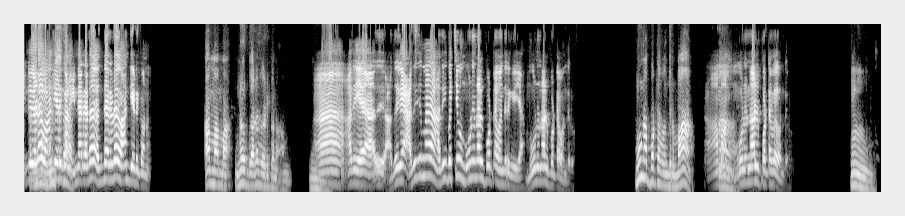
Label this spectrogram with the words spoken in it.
இன்னொரு இடம் முழுசா எடுக்கணும். இன்னொரு இடம் இன்னொரு இடம் வாந்தி எடுக்கணும். ஆமா ஆமா இன்னொரு தடவை எடுக்கணும். ஆமா. அது அது அதுவே அதுக்குமே அதிகபட்சம் மூணு நாள் போட்டா வந்துருங்க ஐயா. மூணு நாள் போட்டா வந்துரும். மூணா போட்டா வந்துருமா? ஆமா. மூணு நாள் போட்டாவே வந்துரும். ம். சரி ஆனா சரி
